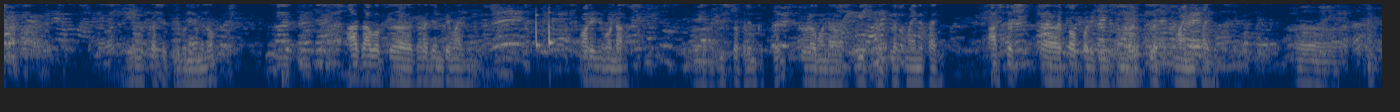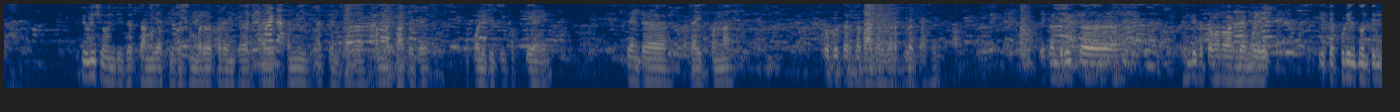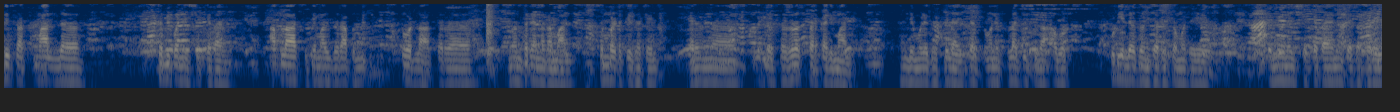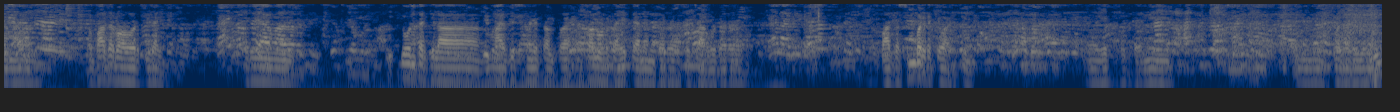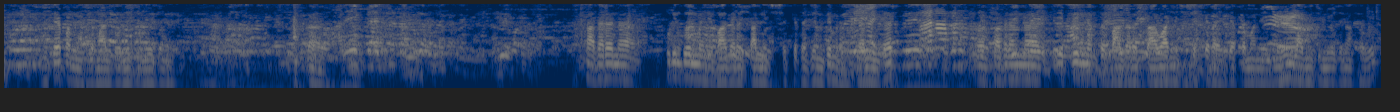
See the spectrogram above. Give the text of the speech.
नमस्कार शेतकरी बंधूंनो. आज आवक जरा जनतेम आहे ऑरेंज गोंडा वीस रुपयापर्यंत खपतो पिवळा गोंडा वीस रुपये प्लस मायनस आहे. आस्टर टॉप क्वालिटी शंभर प्लस मायनस आहे. पिवळी शेवंती जर चांगली असेल तर शंभर रुपयापर्यंत कमी असेल तर पन्नास साठ रुपये क्वालिटीची खपते आहे. सेंट चाळीस पन्नास. कबूतरचा बाजार जरा प्लस आहे. एकंदरीत थंडीचं प्रमाण वाढल्यामुळे येत्या पुढील दोन तीन दिवसात माल कमी पडण्याची शक्यता आहे. आपला शेतीमाल जर आपण तोडला तर नंतर येणारा माल शंभर टक्के घटेल. कारण सर्वच तरकारी माल थंडीमुळे घटलेला आहे त्याचप्रमाणे फुलाची सुद्धा आवक पुढील दोन चार दिवसामध्ये कमी होण्याची शक्यता आहे आणि त्याचा परिणाम बाजारभावावरती राहील. दोन तारखेला मार्गदर्शनाने चालतो चालू होत आहे. त्यानंतर त्याच्या अगोदर बाजार शंभर टक्के वाढतील. अं, याची शक्यता मी पणारी गेली त्या पण माल तोडण्याचे नियोजन साधारण पुढील दोन महिने बाजारात चालण्याची शक्यता जनतेमध्ये राहील त्यानंतर साधारण एप्रिल नंतर बाजारात चा वाढण्याची शक्यता आहे. त्याप्रमाणे नवीन लागण्याचे नियोजन असावे.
